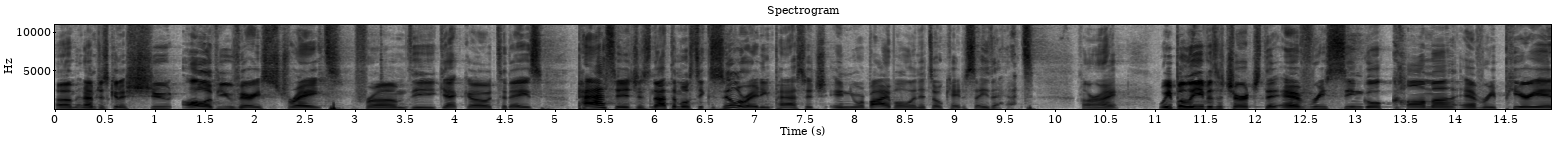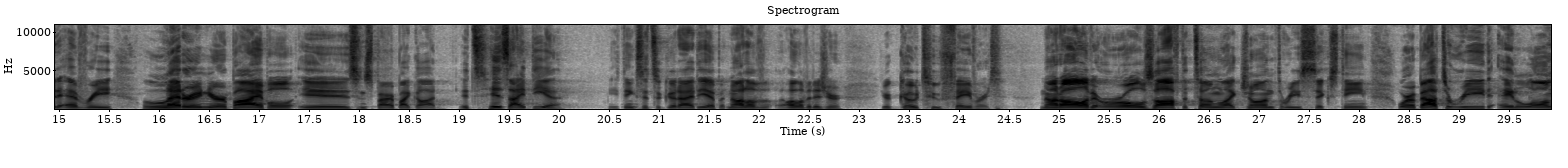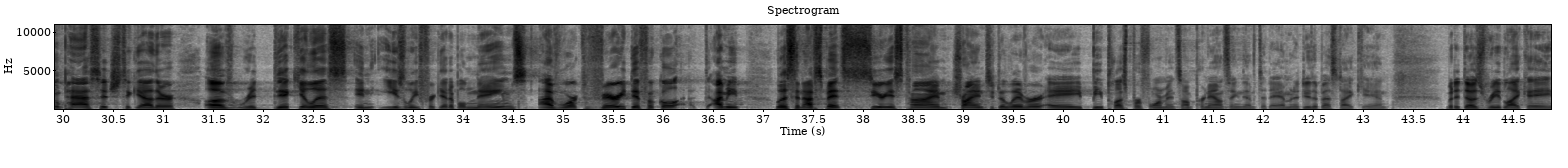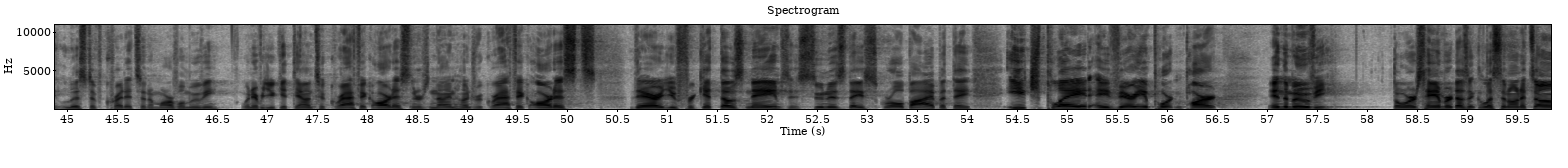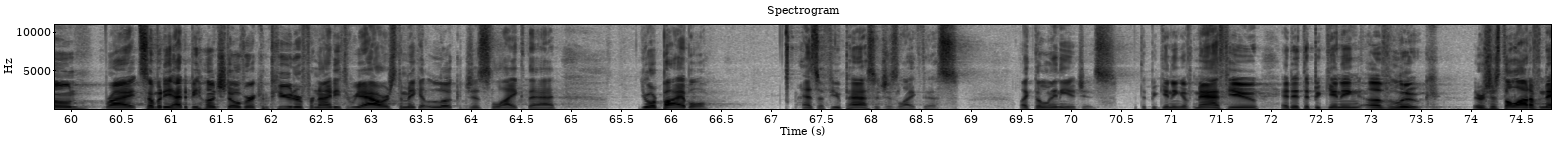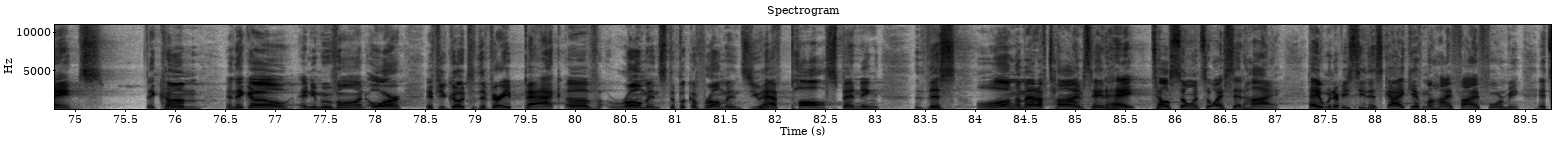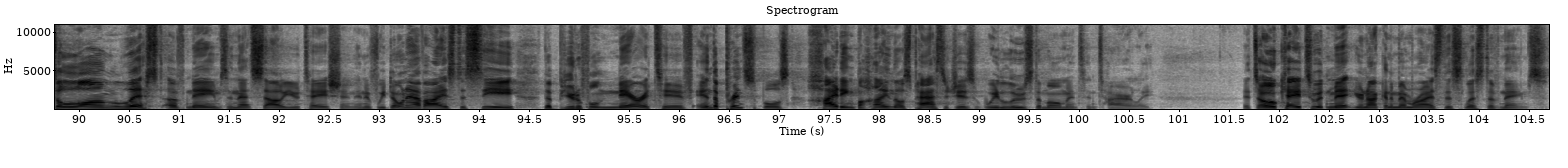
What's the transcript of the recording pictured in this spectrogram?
Um, and I'm just going to shoot all of you very straight from the get go. Today's passage is not the most exhilarating passage in your Bible, and it's okay to say that. All right? We believe as a church that every single comma, every period, every letter in your Bible is inspired by God. It's His idea. He thinks it's a good idea, but not all of, all of it is your, your go to favorite. Not all of it rolls off the tongue like John 3:16. We're about to read a long passage together of ridiculous and easily forgettable names. I've worked very difficult I mean, listen, I've spent serious time trying to deliver a B plus performance on pronouncing them today. I'm going to do the best I can. But it does read like a list of credits in a Marvel movie. Whenever you get down to graphic artists, and there's 900 graphic artists, there. You forget those names as soon as they scroll by, but they each played a very important part in the movie. Thor's hammer doesn't glisten on its own, right? Somebody had to be hunched over a computer for 93 hours to make it look just like that. Your Bible has a few passages like this, like the lineages at the beginning of Matthew and at the beginning of Luke. There's just a lot of names. They come and they go and you move on. Or if you go to the very back of Romans, the book of Romans, you have Paul spending this long amount of time saying, Hey, tell so and so I said hi. Hey, whenever you see this guy, give him a high five for me. It's a long list of names in that salutation. And if we don't have eyes to see the beautiful narrative and the principles hiding behind those passages, we lose the moment entirely. It's okay to admit you're not going to memorize this list of names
